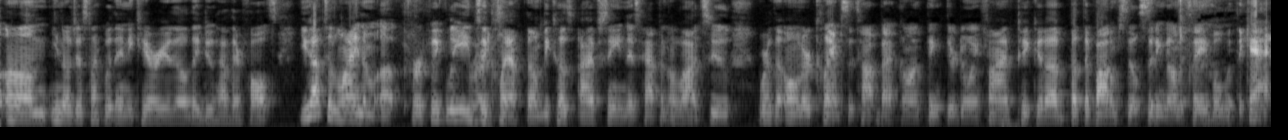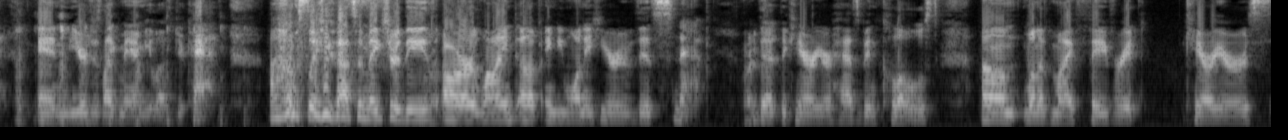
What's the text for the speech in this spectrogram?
Um, you know, just like with any carrier, though, they do have their faults. You have to line them up perfectly to clamp them because I've seen this happen a lot too, where the owner clamps the top back on, think they're doing fine, pick it up, but the bottom's still sitting on the table with the cat, and you're just like, "Ma'am, you left your cat." Um, so you have to make sure these Wow. are lined up, and you want to hear this snap Right. that the carrier has been closed. Um, one of my favorite carriers,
